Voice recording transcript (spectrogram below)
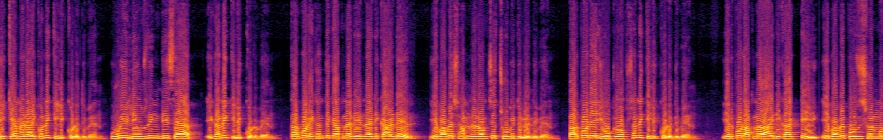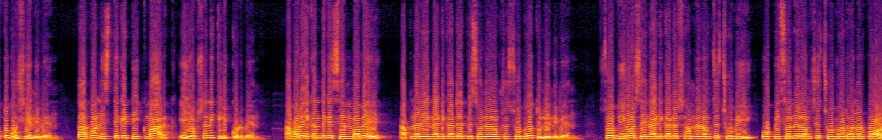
এই ক্যামেরা আইকনে ক্লিক করে দিবেন। হুইল ইউজিং দিস অ্যাপ, এখানে ক্লিক করবেন। তারপর এখান থেকে আপনার এনআইডি কার্ডের এভাবে সামনের অংশের ছবি তুলে নেবেন। তারপর এই ওকে অপশানে ক্লিক করে দিবেন। এরপর আপনার আইডি কার্ডটি এভাবে পজিশন মতো বসিয়ে নেবেন। তারপর নিচ থেকে টিক মার্ক এই অপশানে ক্লিক করবেন। আবারও এখান থেকে সেম ভাবে আপনার এনআইডি কার্ডের পেছনের অংশের ছবিও তুলে নেবেন। সো ভিউয়ার্স এনআইডি কার্ডের সামনের অংশের ছবি ও পিছনের অংশের ছবি ওঠানোর পর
